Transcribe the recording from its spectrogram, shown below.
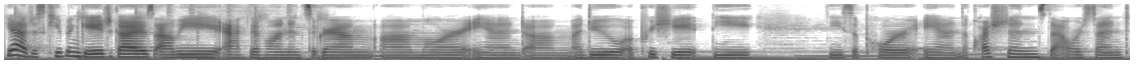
yeah, just keep engaged, guys. I'll be active on Instagram um, more, and um, I do appreciate the the support and the questions that were sent.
